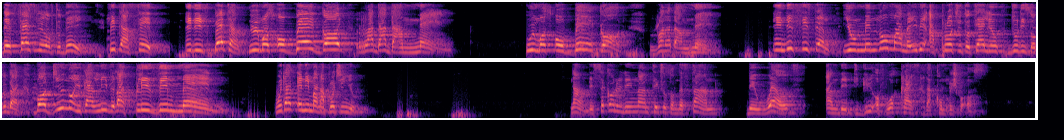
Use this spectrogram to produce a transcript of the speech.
The first reading of today, Peter said, It is better we must obey God rather than men. We must obey God rather than men. In this system, you may no man may even approach you to tell you do this or do that. But do you know you can live your life pleasing men without any man approaching you? Now, the second reading now takes us to understand the wealth and the degree of what Christ has accomplished for us.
